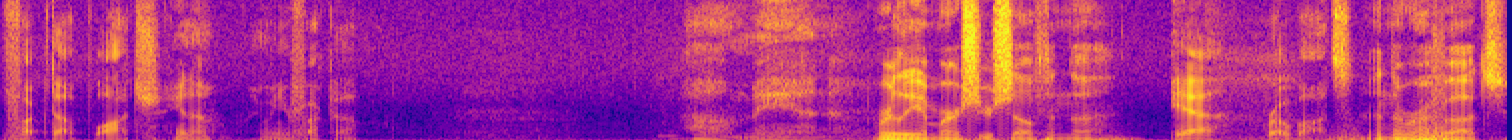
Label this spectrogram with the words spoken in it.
fucked up watch, you know, when you're fucked up. Oh man, Really immerse yourself in the yeah, robots. in the robots.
